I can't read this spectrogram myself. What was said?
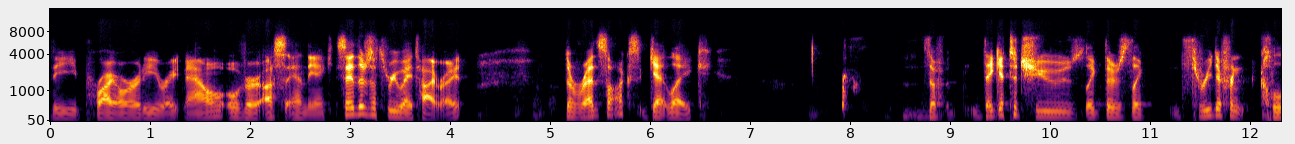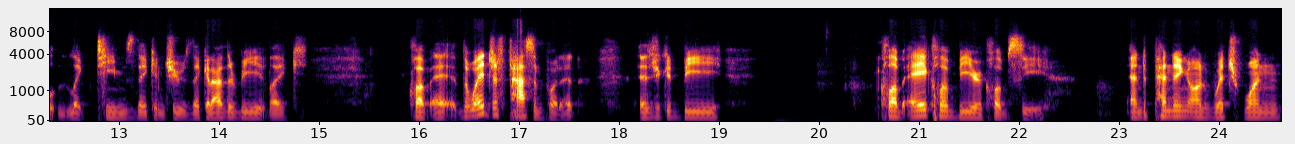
the priority right now over us and the Yankees. Say there's a three-way tie, right? The Red Sox get like the they get to choose like there's like three different cl- like teams they can choose. They could either be like club A. The way Jeff Passan put it is you could be club A, club B, or club C and depending on which one,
